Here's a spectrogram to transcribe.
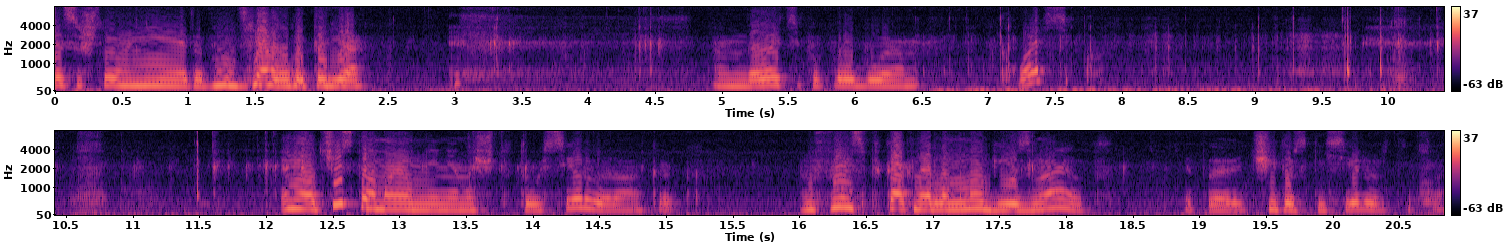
если что, не этот не дьявол, это я. Давайте попробуем классик. Не, вот чисто мое мнение насчет этого сервера, как... Ну, в принципе, как, наверное, многие знают, это читерский сервер, типа.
